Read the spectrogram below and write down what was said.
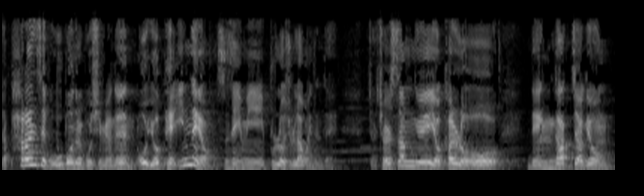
자, 파란색 5번을 보시면은, 어, 옆에 있네요. 선생님이 불러주려고 했는데. 자, 절상류의 역할로 냉각작용.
